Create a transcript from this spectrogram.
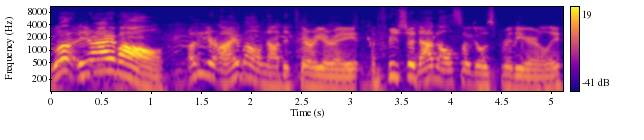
What? Your eyeball! How did your eyeball not deteriorate? I'm pretty sure that also goes pretty early.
